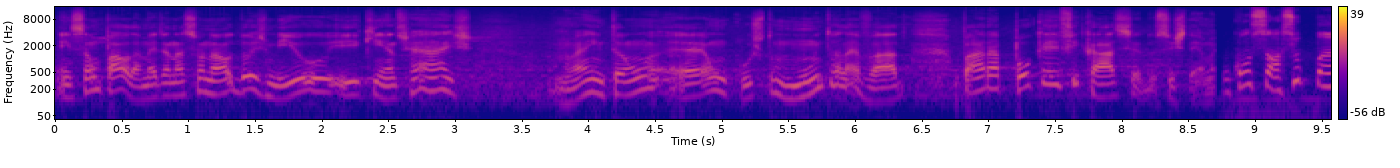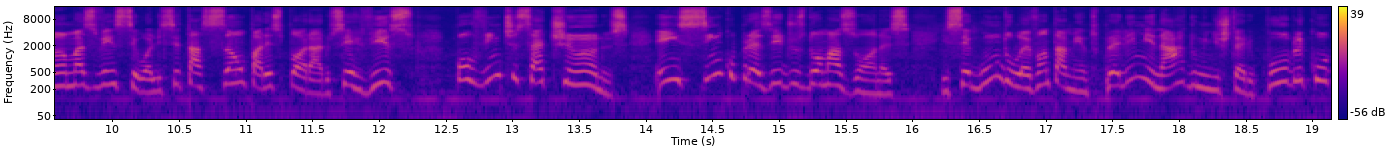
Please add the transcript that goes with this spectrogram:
em São Paulo. A média nacional, R$ 2.500. Não é? Então, é um custo muito elevado para a pouca eficácia do sistema. O consórcio PAMAS venceu a licitação para explorar o serviço por 27 anos em cinco presídios do Amazonas. E, segundo o levantamento preliminar do Ministério Público,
